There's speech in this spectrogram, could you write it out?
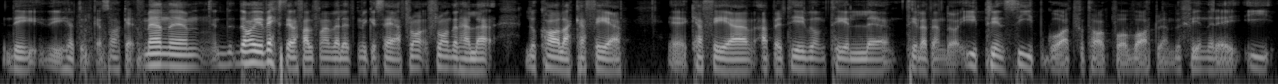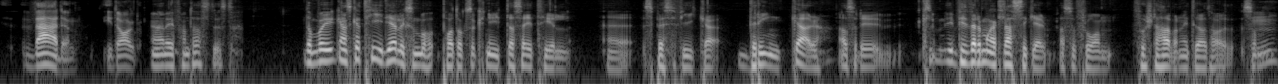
Det, det är helt olika saker. Men eh, det har ju växt i alla fall får man väldigt mycket säga från, från den här lokala café eh, café aperitivum till, eh, till att ändå i princip gå att få tag på vart du än befinner dig i världen idag. Ja, det är fantastiskt de var ju ganska tidiga liksom på att också knyta sig till eh, specifika drinkar. Alltså det, det, finns väldigt många klassiker alltså från första halvan av 1900-talet som mm.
